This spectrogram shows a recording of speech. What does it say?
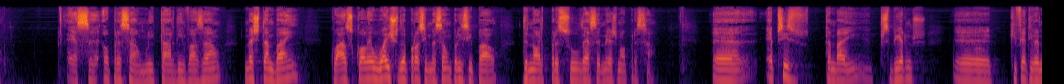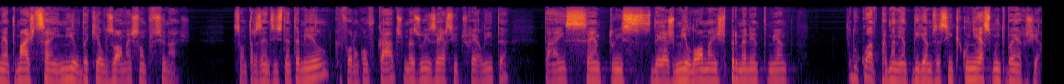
essa operação militar de invasão, mas também quase qual é o eixo de aproximação principal de norte para sul dessa mesma operação. Eh, é preciso também percebermos eh, que efetivamente mais de 100 mil daqueles homens são profissionais. São 370 mil que foram convocados, mas o exército israelita tem 110 mil homens permanentemente do quadro permanente, digamos assim, que conhece muito bem a região.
